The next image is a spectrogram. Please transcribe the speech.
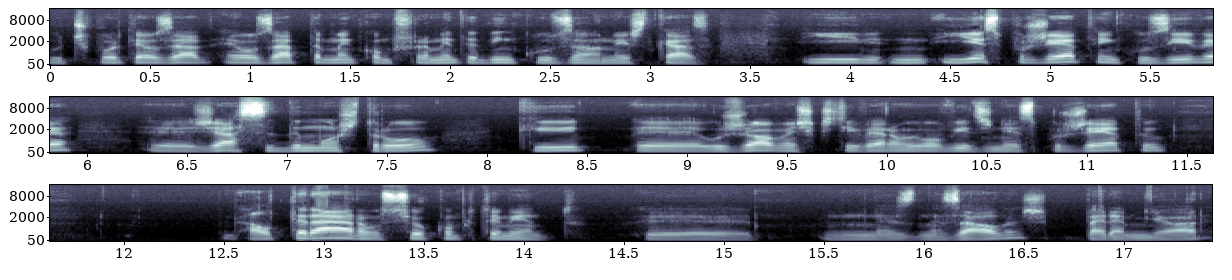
o desporto é usado, é usado também como ferramenta de inclusão, neste caso. E, e esse projeto, inclusive, eh, já se demonstrou que eh, os jovens que estiveram envolvidos nesse projeto alteraram o seu comportamento eh, nas, nas, aulas para melhor,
